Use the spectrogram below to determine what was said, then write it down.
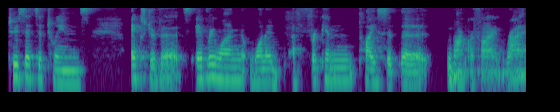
two sets of twins, extroverts. Everyone wanted a freaking place at the microphone, right?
